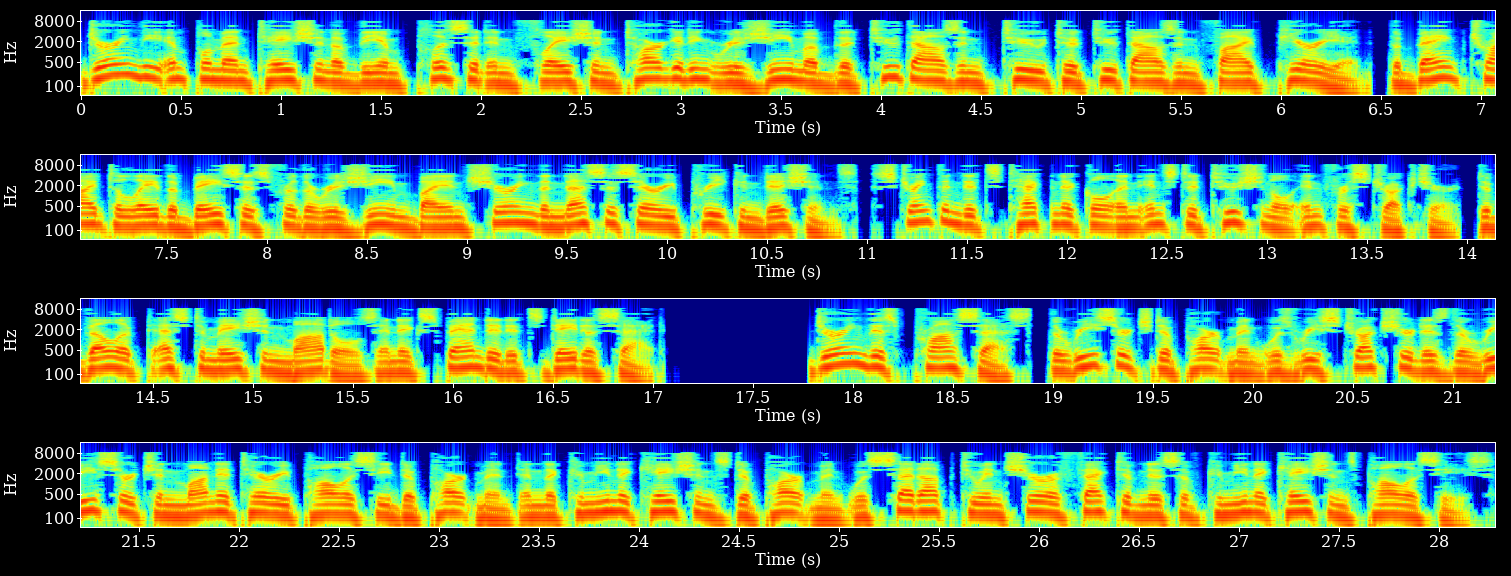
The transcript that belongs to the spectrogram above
During the implementation of the implicit inflation targeting regime of the 2002–2005 period, the bank tried to lay the basis for the regime by ensuring the necessary preconditions, strengthened its technical and institutional infrastructure, developed estimation models and expanded its data set. During this process, the Research Department was restructured as the Research and Monetary Policy Department and the Communications Department was set up to ensure effectiveness of communications policies.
